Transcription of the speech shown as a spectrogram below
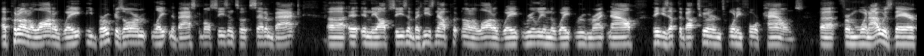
uh, put on a lot of weight. He broke his arm late in the basketball season, so it set him back uh, in the off season. But he's now putting on a lot of weight, really in the weight room right now. I think he's up to about 224 pounds uh, from when I was there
